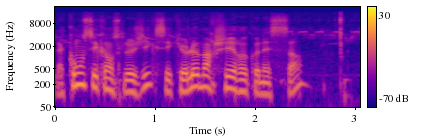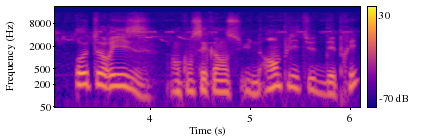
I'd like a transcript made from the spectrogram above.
La conséquence logique, c'est que le marché reconnaisse ça, autorise en conséquence une amplitude des prix,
